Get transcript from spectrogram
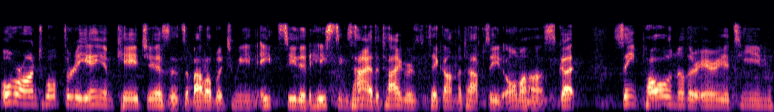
Over on 12:30 a.m. KHS, it's a battle between eight-seeded Hastings High, the Tigers, to take on the top seed Omaha Skutt. St. Paul, another area team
